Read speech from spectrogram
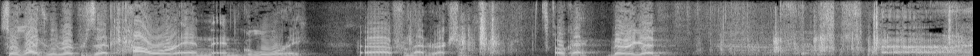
so likely represent power and and glory uh, from that direction. Okay, very good. Uh,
